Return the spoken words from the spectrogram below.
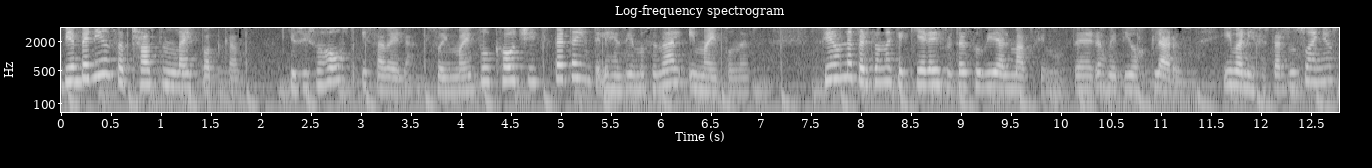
Bienvenidos a Trust in Life Podcast. Yo soy su host Isabela, soy Mindful Coach y experta en inteligencia emocional y mindfulness. Si eres una persona que quiere disfrutar su vida al máximo, tener objetivos claros y manifestar sus sueños,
